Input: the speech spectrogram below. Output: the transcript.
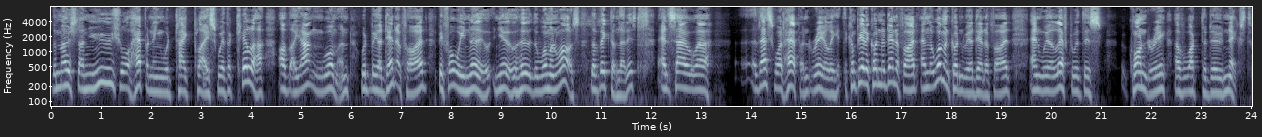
the most unusual happening would take place where the killer of a young woman would be identified before we knew knew who the woman was, the victim that is. And so uh, that's what happened, really. The computer couldn't identify it, and the woman couldn't be identified, and we're left with this quandary of what to do next.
